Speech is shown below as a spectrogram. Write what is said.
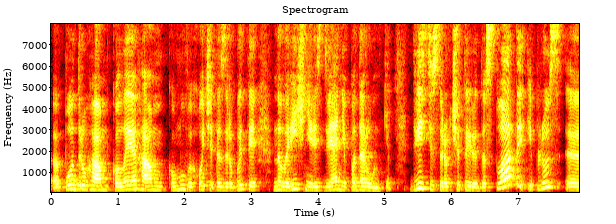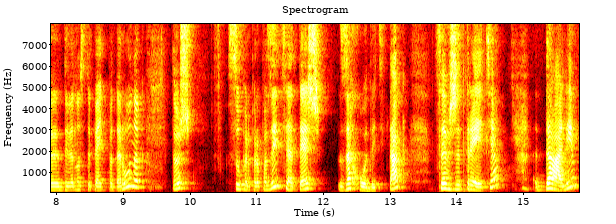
е, подругам, колегам, кому ви хочете зробити новорічні різдвяні подарунки. 244 до сплати і плюс е, 95 подарунок. Тож, супер пропозиція теж заходить. Так? Це вже третя. Далі,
